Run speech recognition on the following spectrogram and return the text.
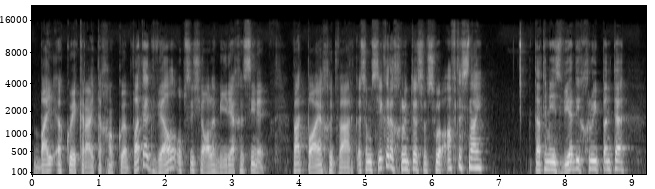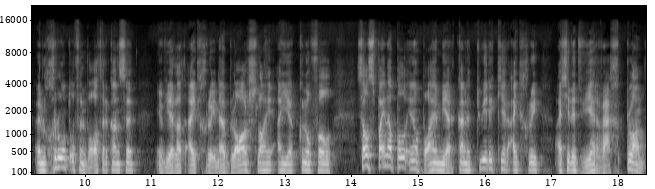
by 'n kwekery te gaan koop. Wat ek wel op sosiale media gesien het wat baie goed werk is om sekere groentes of so af te sny dat 'n mens weer die groeipunte in grond of in water kan sit en weer laat uitgroei. Nou blaarslaai, eie knoffel, selfs pineappel en nog baie meer kan 'n tweede keer uitgroei as jy dit weer reg plant.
